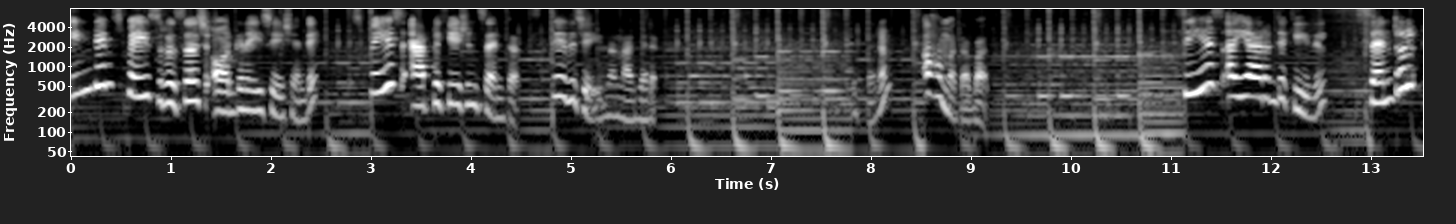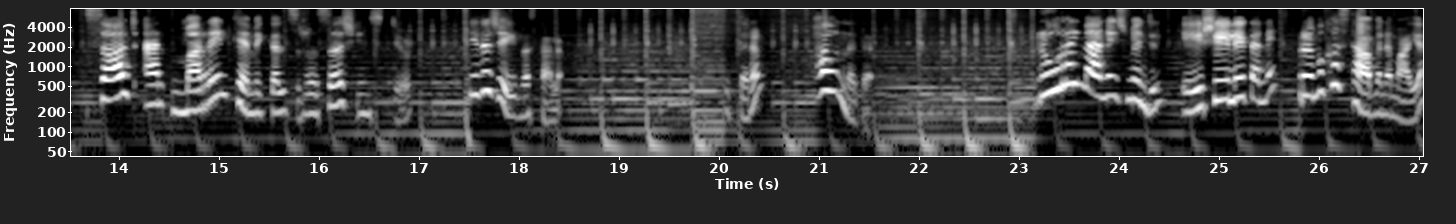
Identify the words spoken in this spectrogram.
ഇന്ത്യൻ സ്പേസ് റിസർച്ച് ഓർഗനൈസേഷന്റെ സ്പേസ് ആപ്ലിക്കേഷൻ സെന്റർ സ്ഥിതി ചെയ്യുന്ന നഗരം. അഹമ്മദാബാദ്. സി എസ് ഐ ആറിന്റെ കീഴിൽ central salt and marine chemicals research institute സ്ഥിതി ചെയ്യുന്ന സ്ഥലം. ഉത്തരം ഭവനഗർ റൂറൽ മാനേജ്മെന്റിൽ ഏഷ്യയിലെ തന്നെ പ്രമുഖ സ്ഥാപനമായ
